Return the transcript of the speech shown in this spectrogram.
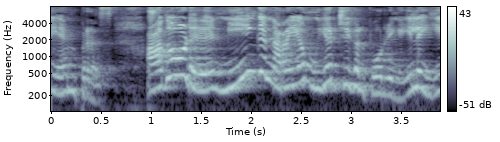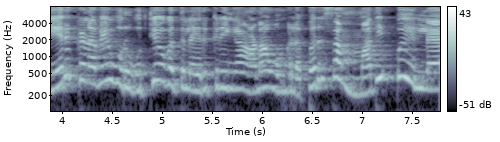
தி எம்ப்ரஸ் அதோடு நீங்க நிறைய முயற்சிகள் போடுறீங்க. இல்லை ஏற்கனவே ஒரு உத்தியோகத்தில் இருக்கிறீங்க ஆனால் உங்களை பெருசாக மதிப்பு இல்லை.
